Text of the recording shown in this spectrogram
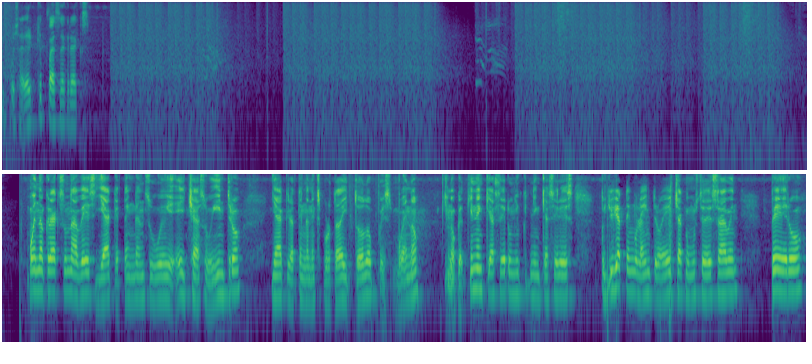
Y pues a ver qué pasa cracks. Bueno cracks, una vez ya que tengan su eh, hecha su intro, ya que la tengan exportada y todo, pues bueno, lo que tienen que hacer, lo único que tienen que hacer es, pues yo ya tengo la intro hecha, como ustedes saben, pero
